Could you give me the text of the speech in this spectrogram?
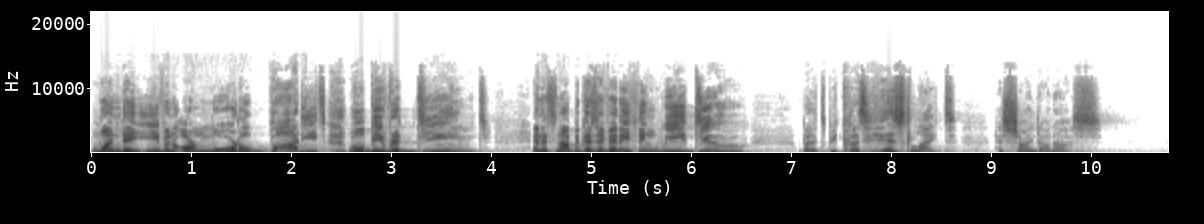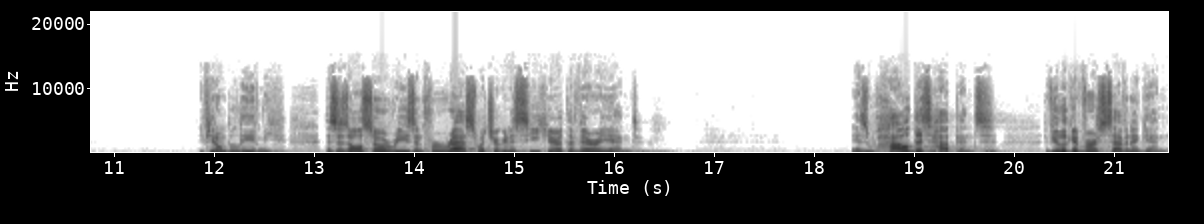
One day, even our mortal bodies will be redeemed. And it's not because of anything we do, but it's because His light has shined on us. If you don't believe me, this is also a reason for rest, what you're going to see here at the very end. Is how this happens. If you look at verse 7 again,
